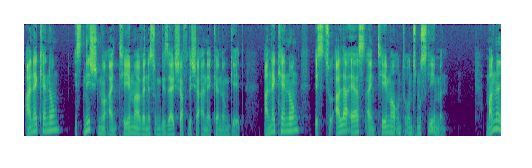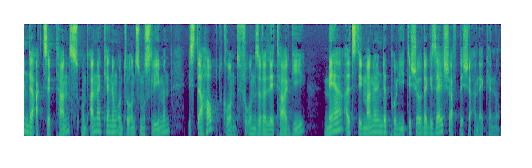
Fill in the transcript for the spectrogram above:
Anerkennung ist nicht nur ein Thema, wenn es um gesellschaftliche Anerkennung geht. Anerkennung ist zuallererst ein Thema unter uns Muslimen. Mangelnde Akzeptanz und Anerkennung unter uns Muslimen ist der Hauptgrund für unsere Lethargie mehr als die mangelnde politische oder gesellschaftliche Anerkennung.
